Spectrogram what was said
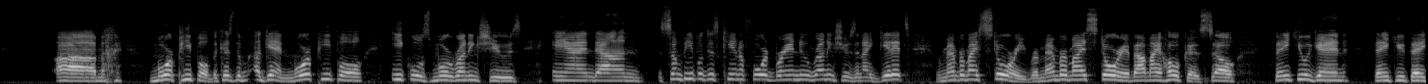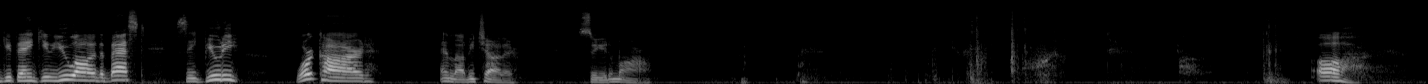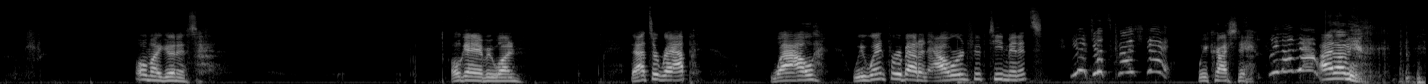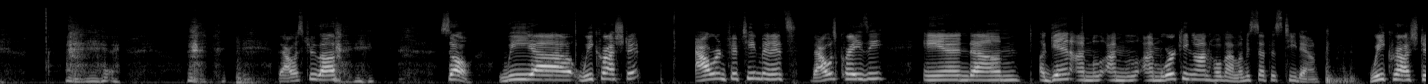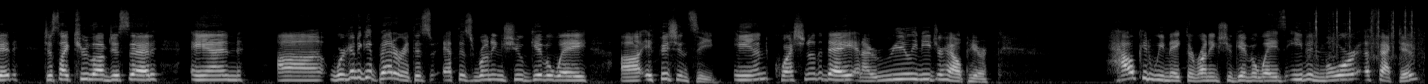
um, more people because the, again more people equals more running shoes. And um, some people just can't afford brand new running shoes and i get it. Remember my story. Remember my story about my hokas. So thank you again. Thank you thank you thank you. You all are the best. Seek beauty work hard and love each other see you tomorrow oh oh my goodness Okay, everyone, that's a wrap. Wow, we went for about an hour and 15 minutes. You just crushed it. We crushed it. We love you. I love you. that was true love. so we uh, we crushed it. Hour and 15 minutes. That was crazy. And um, again, I'm I'm I'm working on. Hold on, let me set this tee down. We crushed it, just like True Love just said. And uh, we're to get better at this at this running shoe giveaway uh, efficiency. And question of the day, and I really need your help here. How can we make the running shoe giveaways even more effective?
